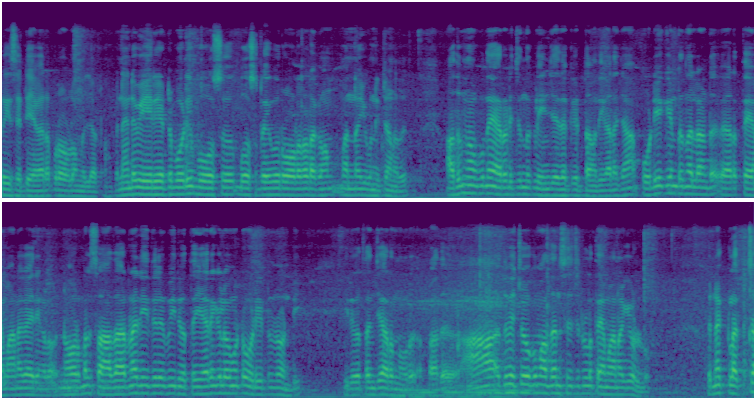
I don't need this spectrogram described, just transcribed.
റീസെറ്റ് ചെയ്യാം. വേറെ പ്രോബ്ലം ഒന്നുമില്ല കേട്ടോ. പിന്നെ അതിന്റെ variator body boss boss drive roller അടക്കണം വന്ന യൂണിറ്റാണത് അതും നമുക്കൊന്ന് എയറടിച്ചൊന്ന് ക്ലീൻ ചെയ്തൊക്കെ ഇട്ടാൽ മതി. കാരണം വെച്ചാൽ പൊടിയൊക്കെ ഉണ്ടെന്നല്ലാണ്ട് വേറെ തേമാന കാര്യങ്ങളോ നോർമൽ സാധാരണ രീതിയിൽ ഇപ്പോൾ ഇരുപത്തയ്യായിരം കിലോമീറ്റർ ഓടിയിട്ടുണ്ട് വണ്ടി. ഇരുപത്തഞ്ച് അറുന്നൂറ്. അപ്പോൾ അത് ആ ഇത് വെച്ച് നോക്കുമ്പോൾ അതനുസരിച്ചിട്ടുള്ള തേമാനമൊക്കെ ഉള്ളൂ. പിന്നെ ക്ലച്ച്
